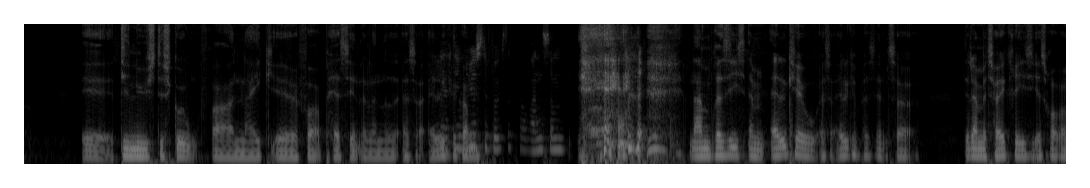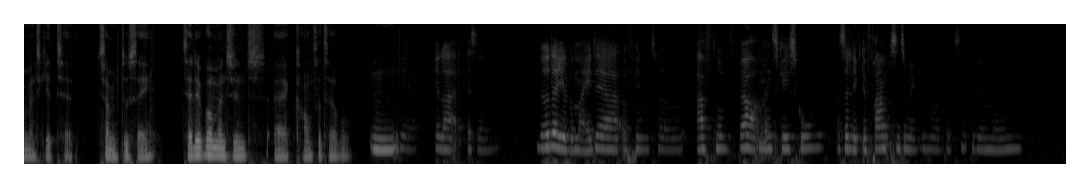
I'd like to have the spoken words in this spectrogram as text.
øh, de nyeste sko fra Nike øh, for at passe ind eller noget. Altså, alle ja, kan de komme. nyeste bukser fra Ransom. Nej, men præcis. Jamen, alle kan jo, altså, alle kan passe ind, så det der med tøjkrise, jeg tror bare, man skal tage, som du sagde, tage det på, man synes er comfortable. Mm. Ja. Eller altså, noget, der hjælper mig, det er at finde tøjet aftenen før man skal i skole, og så lægge det frem, så man ikke behøver at bruge tid på det om morgenen.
